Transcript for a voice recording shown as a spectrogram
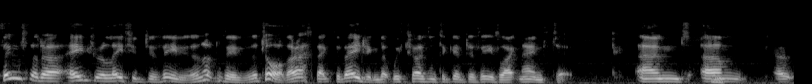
Things that are age-related diseases are not diseases at all. They're aspects of aging that we've chosen to give disease-like names to. And um, you know,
